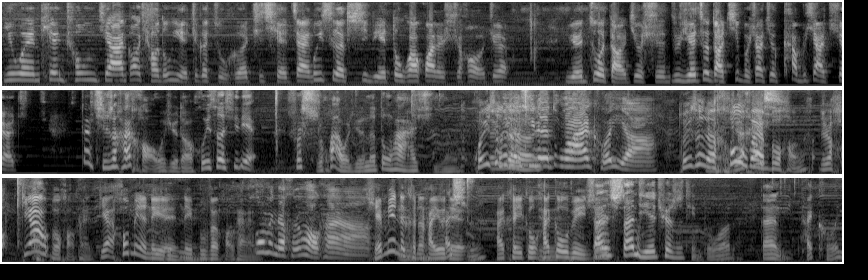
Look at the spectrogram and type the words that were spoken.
因为天冲加高桥东野这个组合之前在灰色系列动画化的时候，这个原作党就是原作党基本上就看不下去啊。但其实还好，我觉得灰色系列，说实话，我觉得那动画还行。灰色的系列动画还可以啊，灰色的后半部好，就是后第二部好看，第二后面的那那部分好看，后面的很好看啊。前面的可能还有点还可以诟还诟病，但删是删节确实挺多的，但还可以。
